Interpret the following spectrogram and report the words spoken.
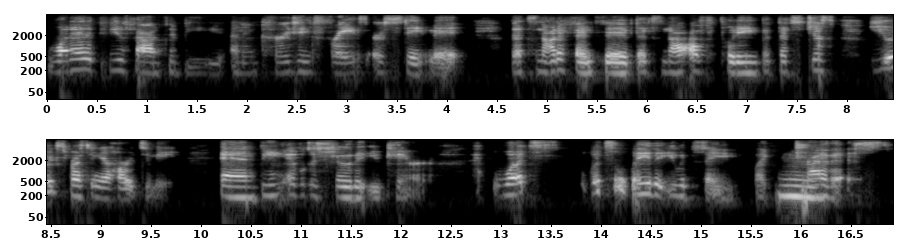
what have you found to be an encouraging phrase or statement that's not offensive, that's not off-putting, but that's just you expressing your heart to me? and being able to show that you care. What's what's a way that you would say like mm. try this?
